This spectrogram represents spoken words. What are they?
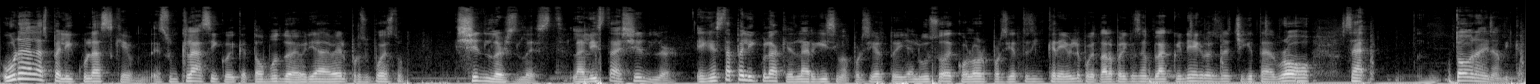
Una de las películas que es un clásico y que todo el mundo debería de ver, por supuesto, Schindler's List, la lista de Schindler. En esta película, que es larguísima, por cierto, y el uso de color, por cierto, es increíble porque toda la película es en blanco y negro, es una chiquita de rojo, o sea, toda una dinámica.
